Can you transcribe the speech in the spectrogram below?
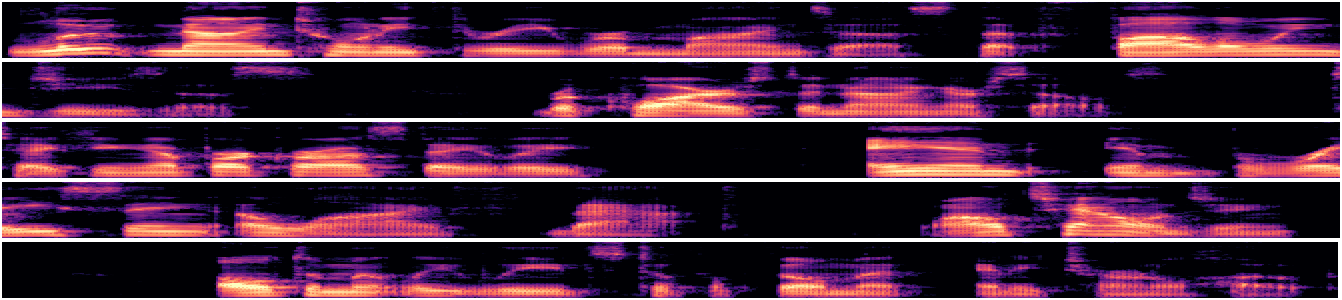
Luke 9:23 reminds us that following Jesus requires denying ourselves, taking up our cross daily, and embracing a life that, while challenging, ultimately leads to fulfillment and eternal hope.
